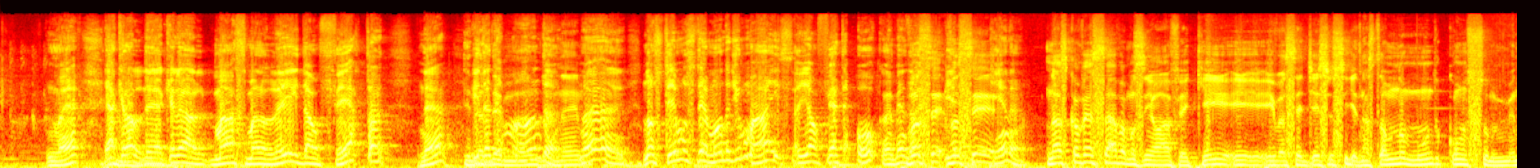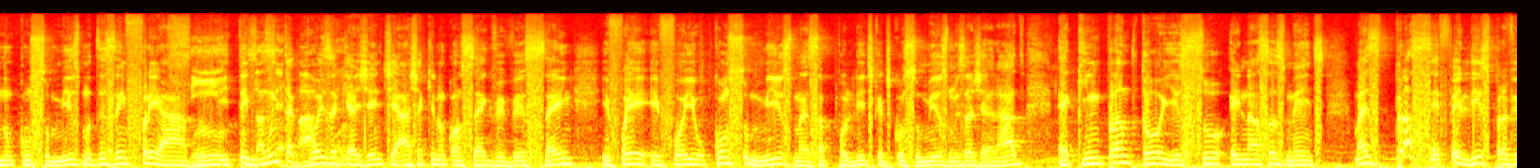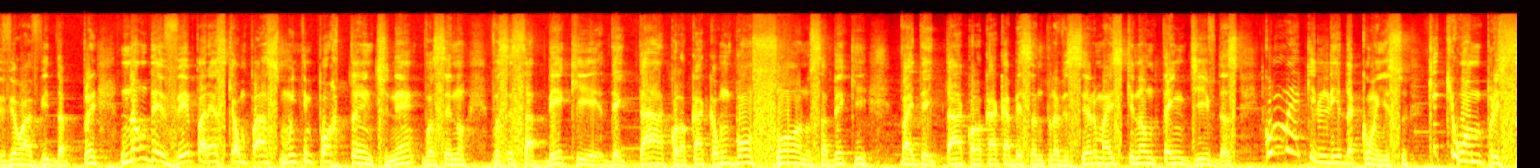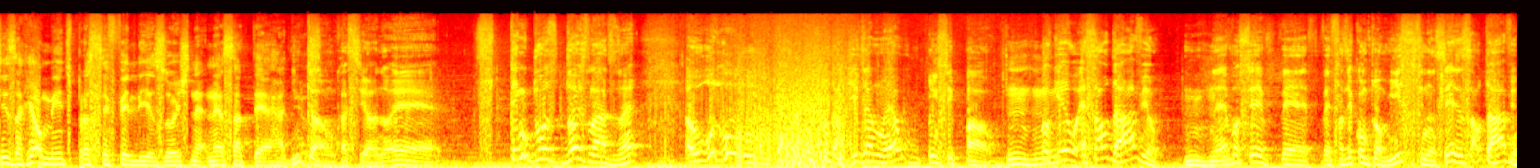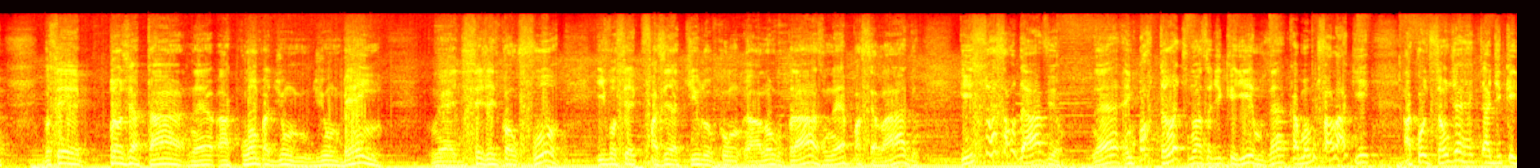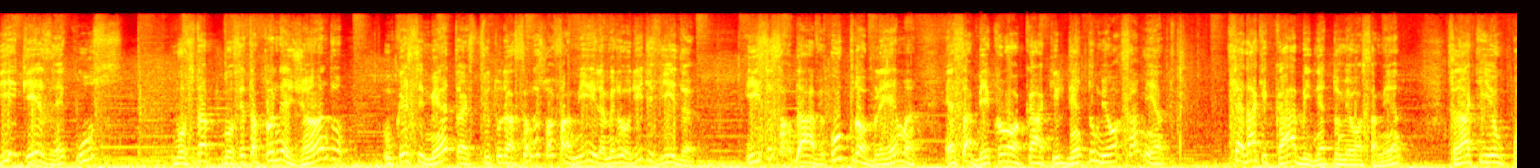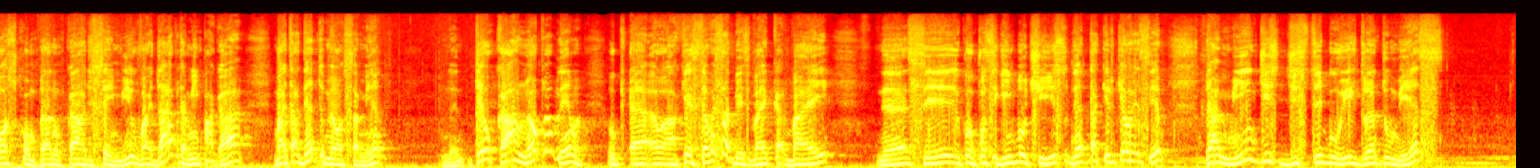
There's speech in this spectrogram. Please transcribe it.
Não é? É aquela, é aquela máxima lei da oferta né? E, e da, da, demanda, demanda né? né? Nós temos demanda demais, aí a oferta é pouco, é verdade. Você, você, é nós conversávamos em off aqui e, e, você disse o seguinte: nós estamos num mundo consumi, num consumismo desenfreado Sim, e tem muita coisa né? que a gente acha que não consegue viver sem e foi e foi o consumismo, essa política de consumismo exagerado é que implantou isso em nossas mentes. Mas para ser feliz, para viver uma vida plena, não dever parece que é um passo muito importante né? Você não, você saber que deitar, colocar um bom sono, saber que vai deitar, colocar a cabeça no travesseiro, mas que não tem dívidas. Como é que lida com isso? O que, que o homem precisa realmente para ser feliz hoje né, nessa terra? Dilson? Então, Cassiano, é, tem dois, dois lados, né? O, o, o, da dívida não é o principal, uhum. porque é saudável. Uhum. Né? Você é, é fazer compromissos financeiros é saudável. Você projetar né, a compra de um, de um bem, né, seja de qual for, e você fazer aquilo com, a longo prazo, né, parcelado, isso é saudável. Né? É importante nós adquirirmos, né? Acabamos de falar aqui, a condição de adquirir riqueza, recursos. Você está você tá planejando o crescimento, a estruturação da sua família, a melhoria de vida. Isso é saudável. O problema é saber colocar aquilo dentro do meu orçamento. Será que cabe dentro do meu orçamento? Será que eu posso comprar um carro de 100 mil? Vai dar para mim pagar? Vai estar tá dentro do meu orçamento? Né? Ter o carro não é o problema. O, a, a, questão é saber se vai, vai né, se eu conseguir embutir isso dentro daquilo que eu recebo, para mim dis, distribuir durante o mês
